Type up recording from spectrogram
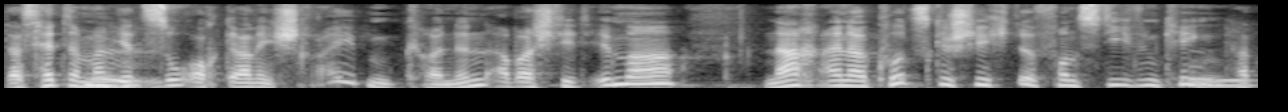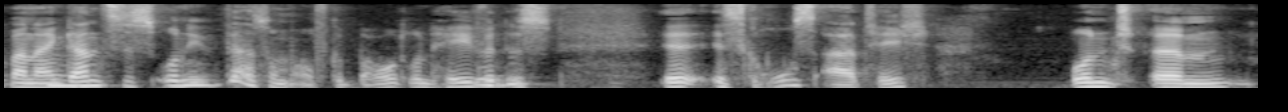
das hätte man jetzt so auch gar nicht schreiben können, aber steht immer nach einer Kurzgeschichte von Stephen King, hat man ein ganzes Universum aufgebaut und Haven ist, äh, ist großartig. Und ähm,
